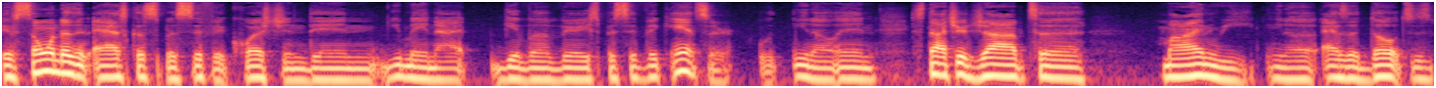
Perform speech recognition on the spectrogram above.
if someone doesn't ask a specific question, then you may not give a very specific answer, you know, and it's not your job to mind read, you know, as adults it's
